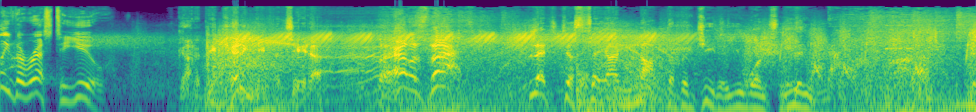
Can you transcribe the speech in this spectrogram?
leave the rest to you. Gotta be kidding me, Vegeta! The hell is that? Let's just say I'm not the Vegeta you once knew now. I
